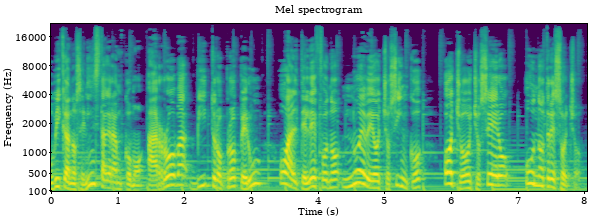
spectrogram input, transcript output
Ubícanos en Instagram como arroba vitroproperú o al teléfono 985 880 138.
